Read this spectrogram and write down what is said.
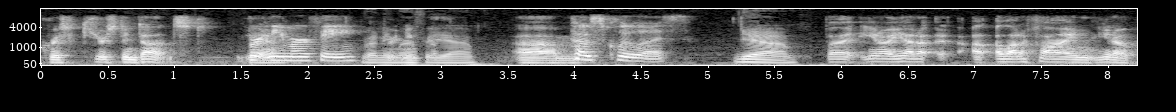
Chris Kirsten Dunst. brittany know. murphy Brittany Brittany Murphy. Yeah. Um, post clueless Yeah. but you know, you had a, a, a lot of fine, you know,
